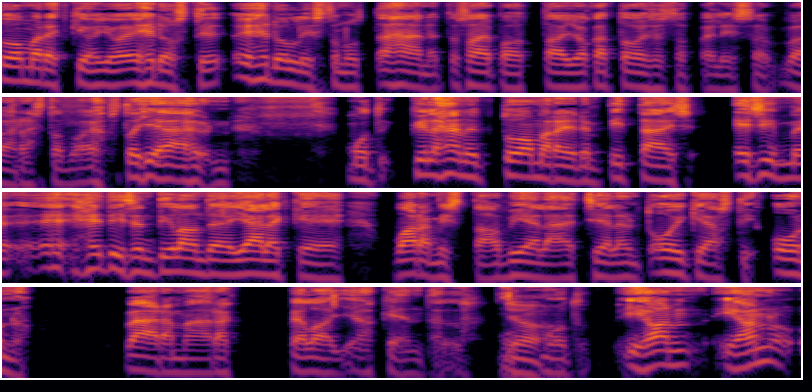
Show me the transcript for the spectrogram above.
tuomaritkin on jo ehdosti, ehdollistunut tähän, että Saipa ottaa joka toisessa pelissä väärästä vaihdosta jäähyn. Mutta kyllähän nyt tuomareiden pitäisi esim, heti sen tilanteen jälkeen varmistaa vielä, että siellä nyt oikeasti on väärä määrä pelaajia kentällä. Mutta ihan, ihan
